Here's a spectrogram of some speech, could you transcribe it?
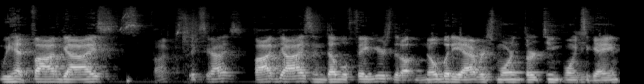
we had five guys, five, six guys, five guys in double figures that nobody averaged more than 13 points a game.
